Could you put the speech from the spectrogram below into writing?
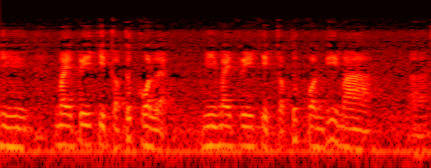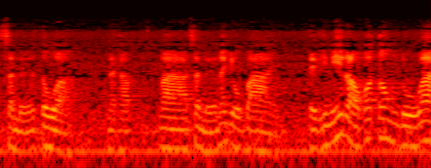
มีไมตรีจิตกับทุกคนแหละมีไมตรีจิตกับทุกคนที่มาเสนอตัวนะครับ มาเสนอนโยบาย แต่ทีนี้เราก็ต้องดูว่า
